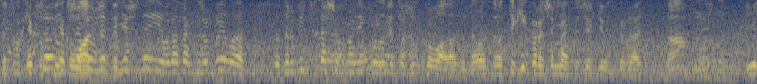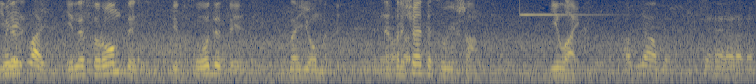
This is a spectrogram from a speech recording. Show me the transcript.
Ти трохи Якщо, якщо ви вже підійшли і вона так зробила, то зробіть все, щоб вона ніколи не пожалкувала за те. От, от такі, коротше, меседж я хотів сказати. Да, можна. І мені лайк. і не соромтесь підходити, знайомитись. Не втрачайте свої шанси. І лайк. Обняв. би.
